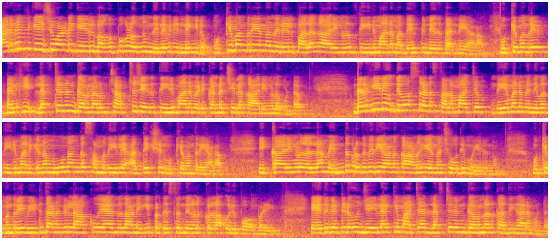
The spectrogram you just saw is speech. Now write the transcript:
അരവിന്ദ് കെജ്രിവാളിന്റെ കീഴിൽ വകുപ്പുകളൊന്നും നിലവിലില്ലെങ്കിലും മുഖ്യമന്ത്രി എന്ന നിലയിൽ പല കാര്യങ്ങളും തീരുമാനം അദ്ദേഹത്തിന്റെത് തന്നെയാണ്. മുഖ്യമന്ത്രി ഡൽഹി ലഫ്റ്റനന്റ് ഗവർണറും ചർച്ച ചെയ്ത് തീരുമാനമെടുക്കേണ്ട ചില കാര്യങ്ങളുമുണ്ട്. ഡൽഹിയിലെ ഉദ്യോഗസ്ഥരുടെ സ്ഥലമാറ്റം നിയമനം എന്നിവ തീരുമാനിക്കുന്ന മൂന്നംഗ സമിതിയിലെ അധ്യക്ഷൻ മുഖ്യമന്ത്രിയാണ്. ഇക്കാര്യങ്ങളിലെല്ലാം എന്ത് പ്രതിവിധിയാണ് കാണുകയെന്ന ചോദ്യം ഉയരുന്നു. മുഖ്യമന്ത്രിയെ വീട്ടുതടങ്കലിലാക്കുക എന്നതാണ് ഈ പ്രതിസന്ധികൾക്കുള്ള ഒരു പോംവഴി. ഏത് കെട്ടിടവും ജയിലാക്കി മാറ്റാൻ ലഫ്റ്റനന്റ് ഗവർണർക്ക് അധികാരമുണ്ട്.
